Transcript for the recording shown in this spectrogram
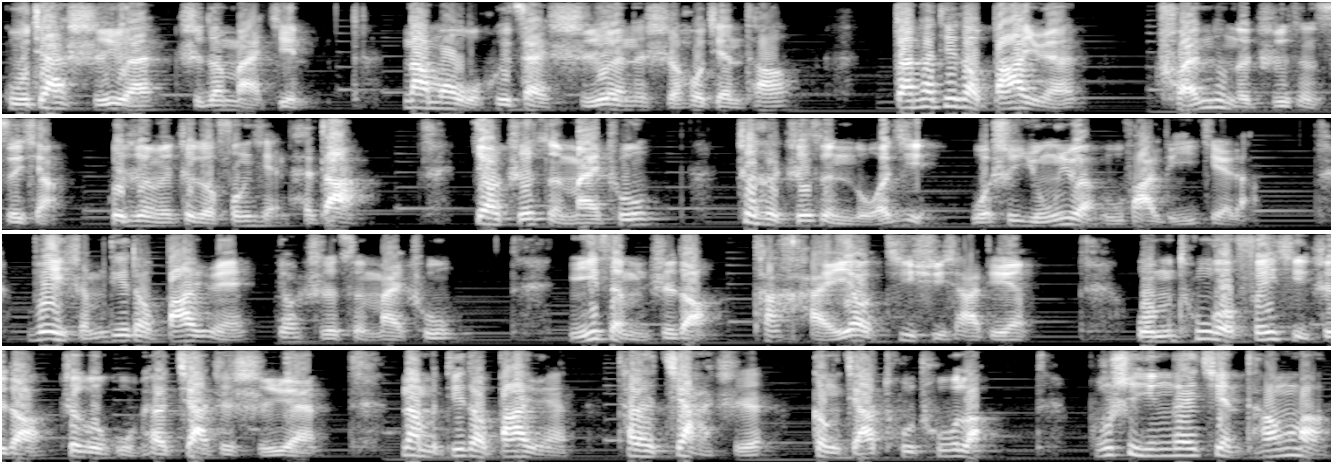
股价十元值得买进，那么我会在十元的时候建仓。当它跌到八元，传统的止损思想会认为这个风险太大。要止损卖出，这个止损逻辑我是永远无法理解的。为什么跌到八元要止损卖出？你怎么知道它还要继续下跌？我们通过分析知道这个股票价值十元，那么跌到八元，它的价值更加突出了，不是应该建仓吗？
